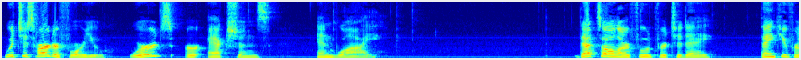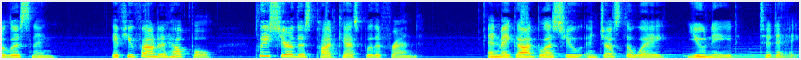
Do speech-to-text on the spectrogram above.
Which is harder for you, words or actions, and why? That's all our food for today. Thank you for listening. If you found it helpful, please share this podcast with a friend. And may God bless you in just the way you need today.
